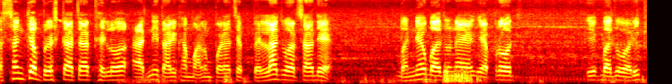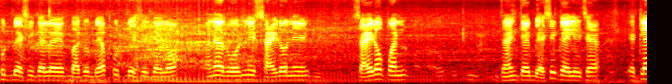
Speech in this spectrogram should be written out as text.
અસંખ્ય ભ્રષ્ટાચાર થયેલો આજની તારીખે માલુમ પડે છે. પહેલાં જ વરસાદે બંને બાજુને એપ્રોચ એક બાજુ અઢી ફૂટ બેસી ગયેલો, એક બાજુ બે ફૂટ બેસી ગયેલો અને રોડની સાઈડોની, સાઈડો પણ જઈને તે બેસી ગયેલી છે. એટલે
